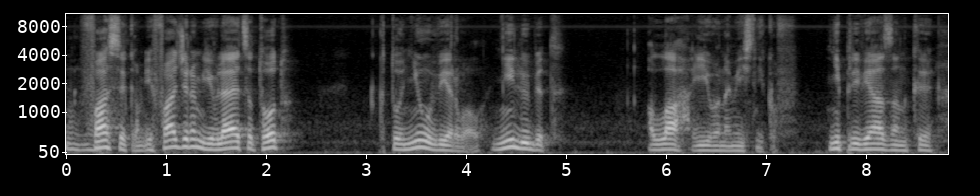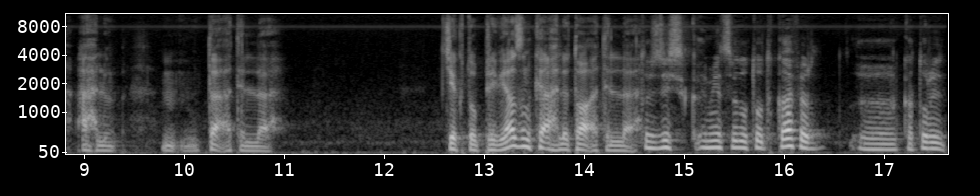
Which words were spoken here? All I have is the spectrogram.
Фасиком и фаджиром является тот, кто не уверовал, не любит Аллаха и его наместников, не привязан к ахлю таатиллах. Те, кто привязан к ахлю таатиллах, То есть здесь имеется в виду тот кафир, э, который,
